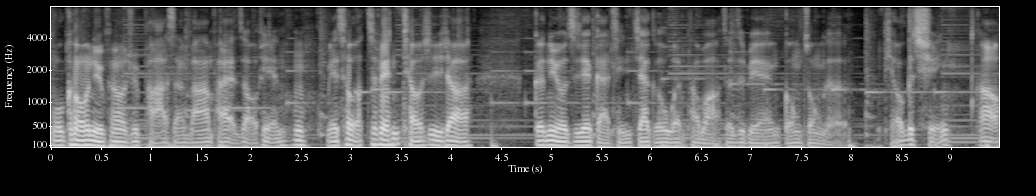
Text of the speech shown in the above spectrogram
我跟我女朋友去爬山，帮她拍的照片。嗯，没错，这边调试一下。跟女友之间感情加个温，好不好？在这边公众的调个情。好，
